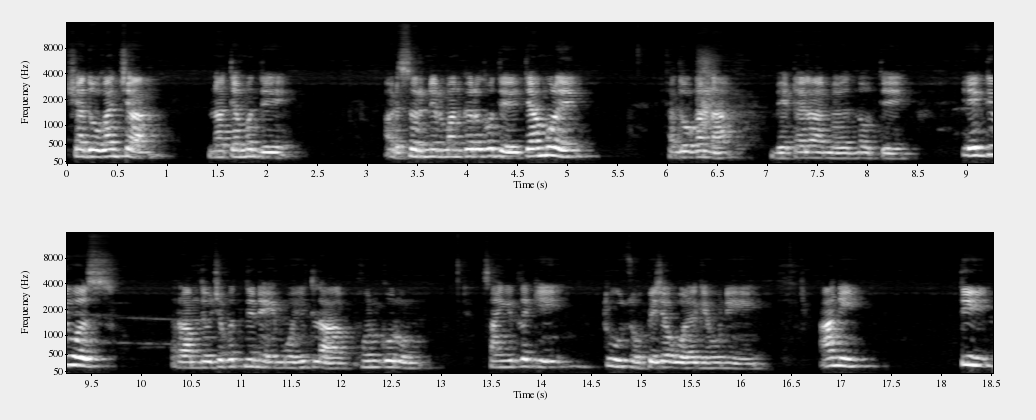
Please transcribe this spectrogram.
ह्या दोघांच्या नात्यामध्ये अडसर निर्माण करत होते. त्यामुळे ह्या दोघांना भेटायला मिळत नव्हते. एक दिवस रामदेवच्या पत्नीने मोहितला फोन करून सांगितलं की तू झोपेच्या गोळ्या घेऊन ये. आणि ती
